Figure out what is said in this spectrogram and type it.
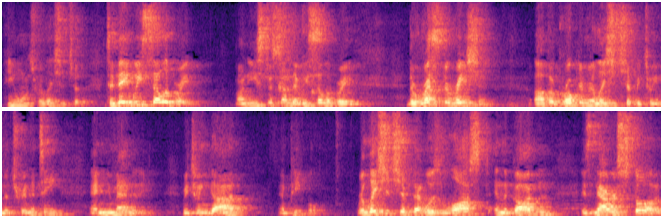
He wants relationship. Today we celebrate, on Easter Sunday, we celebrate the restoration of a broken relationship between the Trinity and humanity, between God and people. Relationship that was lost in the garden is now restored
